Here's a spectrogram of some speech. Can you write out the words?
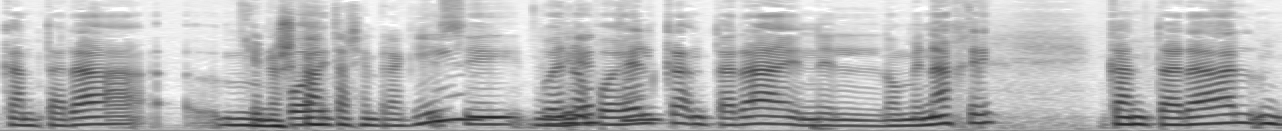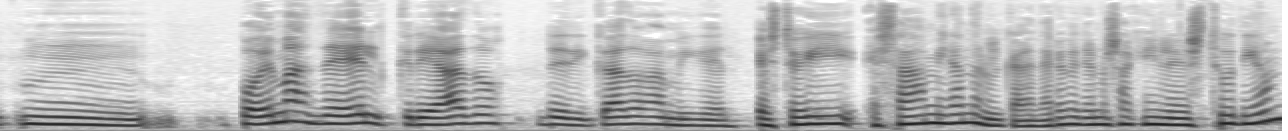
cantará... mm, Que nos canta siempre aquí, Sí, en bueno, directo. pues él cantará en el homenaje, cantará mm, poemas de él creados, dedicados a Miguel. Estoy, estaba mirando en el calendario que tenemos aquí en el estudio.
